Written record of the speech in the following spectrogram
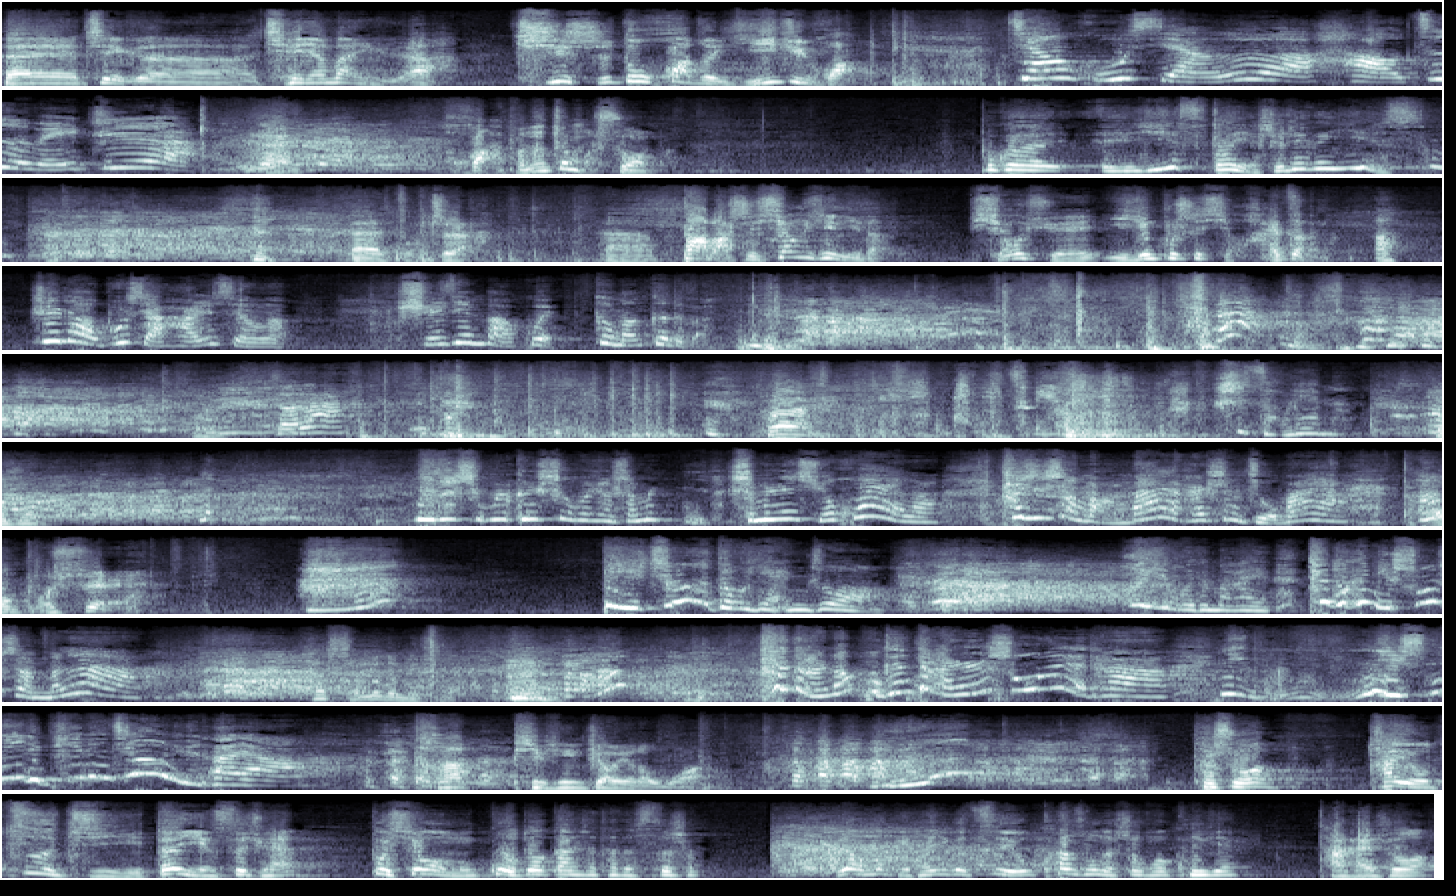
哎，这个千言万语啊，其实都化作一句话。江湖险恶，好自为之，对不对？话不能这么说嘛。不过、呃意思倒也是这个意思。呃，总之啊，呃，爸爸是相信你的。小雪已经不是小孩子了嘛，啊，知道我不是小孩就行了。时间宝贵，各忙各的吧。走啦。哎，怎么样？是早恋吗？不是，那那他是不是跟社会上什么什么人学坏了？他是上网吧呀，还是上酒吧呀？都不是。啊，比这都严重！哎呦我的妈呀，他都跟你说什么了？他什么都没说。他哪能不跟大人说呀？他，你你你得批评教育他呀！他批评教育了我。他说他有自己的隐私权，不希望我们过多干涉他的私事，让我们给他一个自由宽松的生活空间。他还说，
